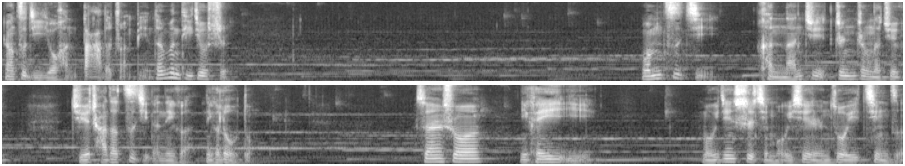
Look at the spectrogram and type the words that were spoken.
让自己有很大的转变。但问题就是，我们自己很难去真正的去觉察到自己的那个那个漏洞。虽然说你可以以。某一件事情、某一些人作为镜子，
